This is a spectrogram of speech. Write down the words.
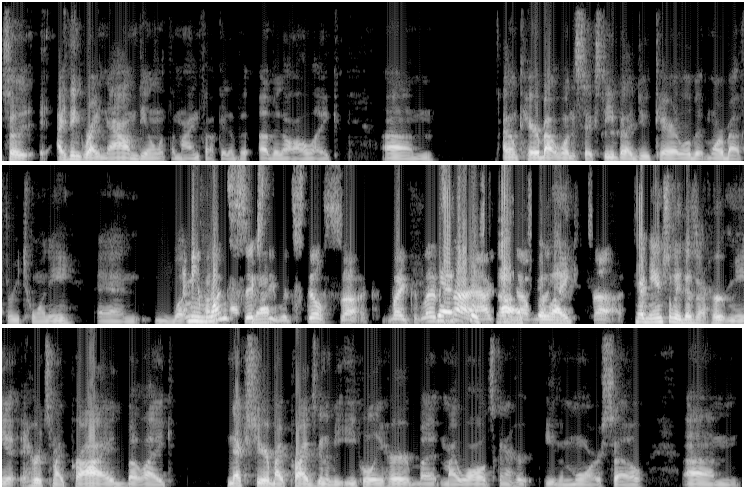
so I think right now I'm dealing with the mind fuck of it, of it all. Like, um, I don't care about 160, but I do care a little bit more about 320 and what I mean, one sixty would still suck. Like, let's Yeah, not act like sucks, but like suck. financially it doesn't hurt me. It hurts my pride, but like next year my pride's going to be equally hurt, but my wallet's going to hurt even more. So um,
